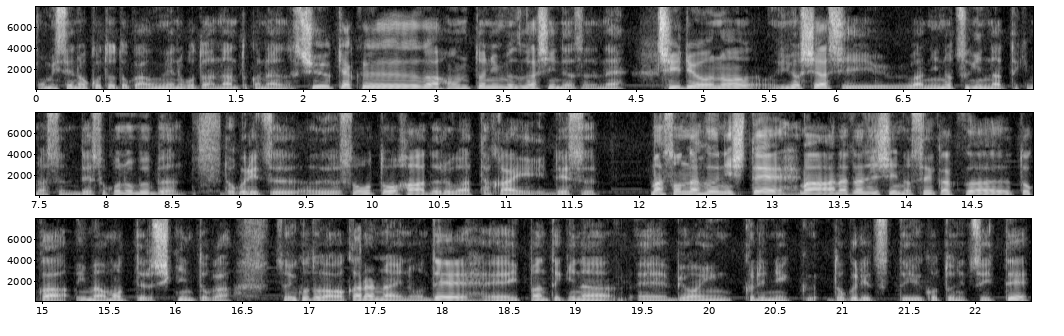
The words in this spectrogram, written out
お店のこととか運営のことはなんとかなる。集客が本当に難しいんですよね。治療の良し悪しは二の次になってきますんで、そこの部分、独立、相当ハードルが高いです。まあそんな風にして、まああなた自身の性格とか、今持ってる資金とか、そういうことがわからないので、えー、一般的な、えー、病院、クリニック、独立っていうことについて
